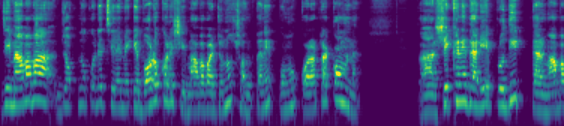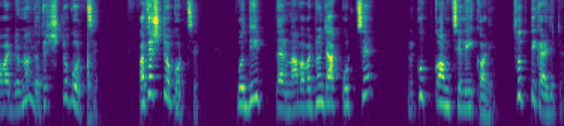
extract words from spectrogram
যে মা বাবা যত্ন করে, ছেলে মেয়েকে বড় করে, সেই মা বাবার জন্য সন্তানের কোনো করাটা কম না। আর সেখানে দাঁড়িয়ে প্রদীপ তার মা বাবার জন্য যথেষ্ট করছে। যথেষ্ট করছে। প্রদীপ তার মা বাবার জন্য যা করছে খুব কম ছেলেই করে। সত্যিকার যেটা।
